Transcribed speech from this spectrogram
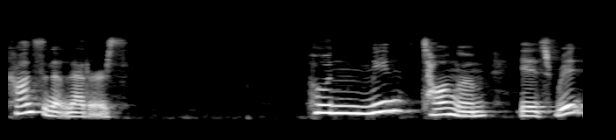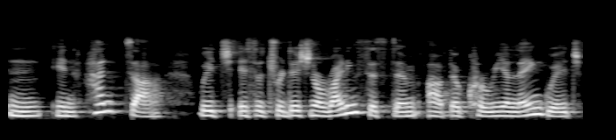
consonant letters. Hunmin Jeongeum is written in Hanja, which is a traditional writing system of the Korean language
